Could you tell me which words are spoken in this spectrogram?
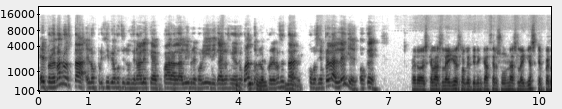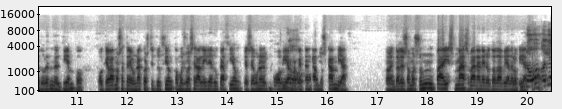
el problema no está en los principios constitucionales que amparan la libre política y no sé no sé cuánto. Los problemas están, como siempre, en las leyes, ¿o qué? Pero es que las leyes lo que tienen que hacer son unas leyes que perduren en el tiempo. ¿O que vamos a tener una constitución como si fuese la ley de educación, que según el gobierno que tengamos cambia? entonces somos un país más bananero todavía de lo que ya No, oye,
